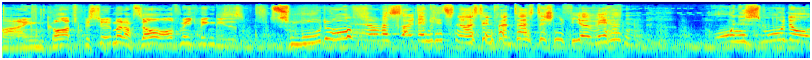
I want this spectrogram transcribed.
Mein Gott, bist du immer noch sauer auf mich wegen dieses Smudos? Ja, was soll denn jetzt nur aus den Fantastischen Vier werden? Ohne Smudo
